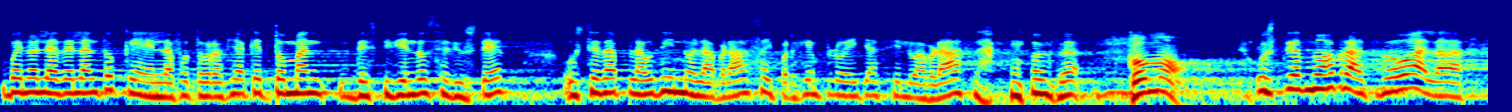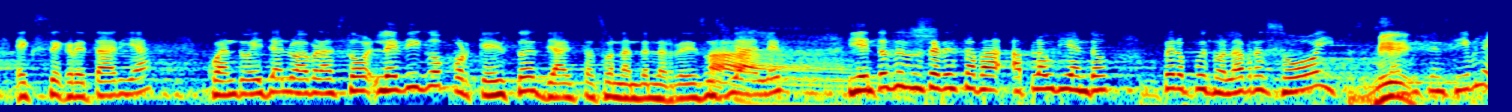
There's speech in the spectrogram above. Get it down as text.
Bueno, le adelanto que en la fotografía que toman despidiéndose de usted, usted aplaude y no la abraza, y por ejemplo ella sí lo abraza. ¿Cómo? Usted no abrazó a la exsecretaria cuando ella lo abrazó. Le digo porque esto ya está sonando en las redes sociales. Ah. Y entonces usted estaba aplaudiendo, pero pues no la abrazó y pues, muy sensible.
